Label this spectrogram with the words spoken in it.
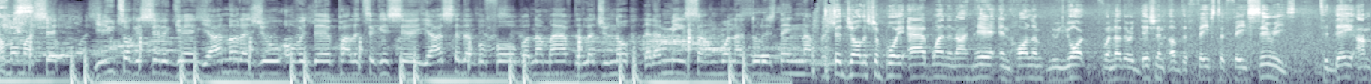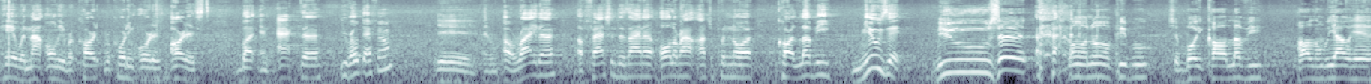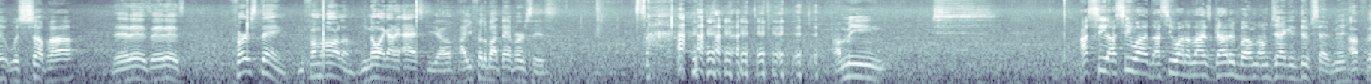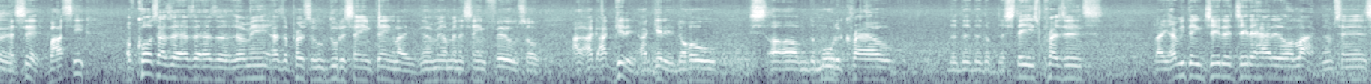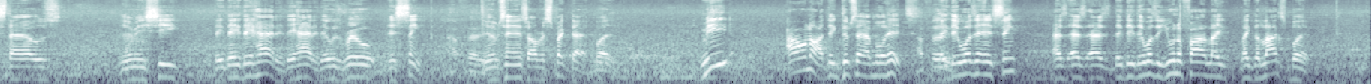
I'm on my shit. Yeah, you talking shit again. Yeah, I know that's you over there politicking shit. Yeah, I said that before, but I'ma have to let you know that I mean something when I do this thing, not for sure. Joel, it's your boy Abwon, and I'm here in Harlem, New York for another edition of the Face to Face series. Today, I'm here with not only record, recording artist, but an actor. You wrote that film? Yeah. And a writer, a fashion designer, all around entrepreneur, Carlovy Music. Music. What's going on, people? It's your boy Carlovy. Harlem, we out here. What's up, huh? There it is, there it is. First thing, you from Harlem. You know I gotta ask you, yo. How you feel about that Verzuz? I mean, I see, I see why, I see why the LOX got it, but I'm, I'm jacking Dipset, man. I feel That's it. But I see, of course, as a, as a, as a, you know what I mean, as a person who do the same thing, like, you know what I mean, I'm in the same field, so I, I, I get it, I get it. The whole, um, the mood of crowd, the, the, the, the, stage presence, like everything Jada, Jada had it on lock, you know what I'm saying? Styles, you know what I mean, she, they, they, they had it, they had it. It was real in sync. I feel you. You know what I'm saying? So I respect that, but me, I don't know. I think Dipset had more hits. I feel they, they wasn't in sync as as as they, they, they wasn't unified like like the LOX, but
